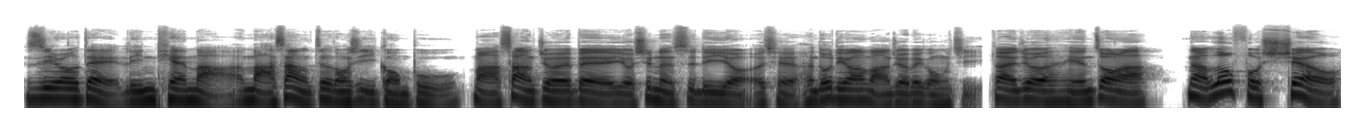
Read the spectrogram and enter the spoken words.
Zero Day 零天嘛，马上这个东西一公布，马上就会被有心人士利用，而且很多地方马上就会被攻击，当然就很严重啦。那 Log4Shell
